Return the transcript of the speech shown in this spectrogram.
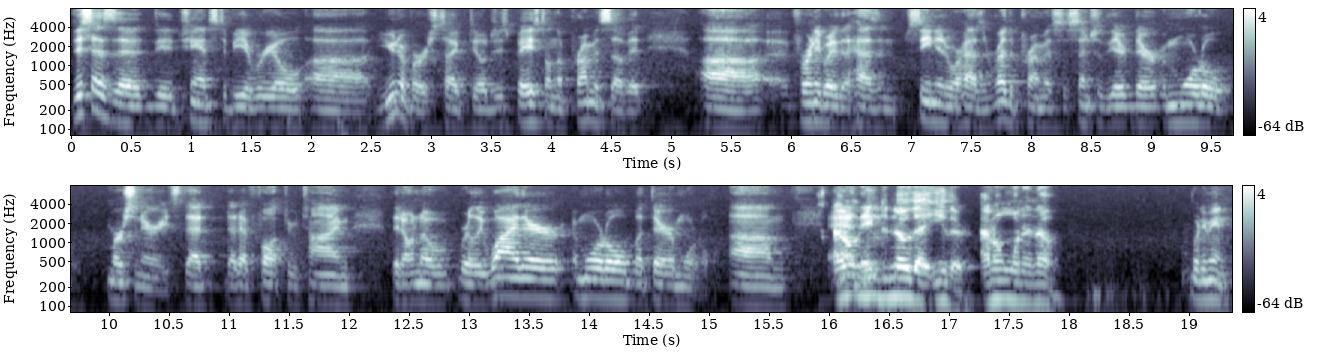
this has a, the chance to be a real uh, universe type deal, just based on the premise of it. Uh, for anybody that hasn't seen it or hasn't read the premise, essentially they're, they're immortal mercenaries that, that have fought through time. They don't know really why they're immortal, but they're immortal. Um, I don't they- need to know that either. I don't want to know. What do you mean?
